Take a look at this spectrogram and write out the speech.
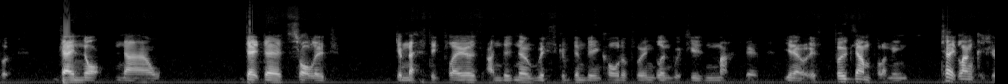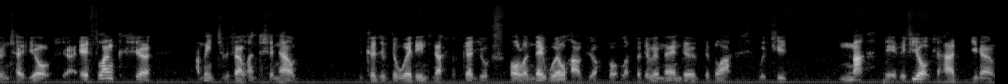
But they're not now. They're, they're solid domestic players, and there's no risk of them being called up for England, which is massive. You know, if for example, I mean, take Lancashire and take Yorkshire. If Lancashire, I mean, to be fair, Lancashire now, because of the way the international schedule fallen, they will have Josh Buttler for the remainder of the Blast, which is massive. If Yorkshire had, you know,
